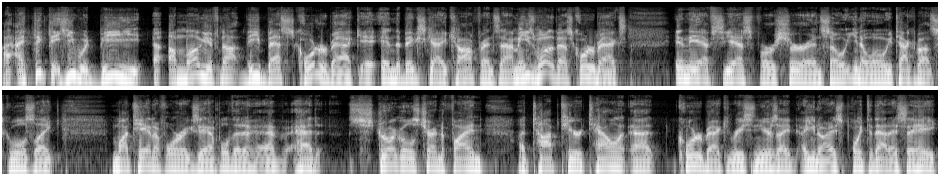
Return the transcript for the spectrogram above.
I think that he would be uh, among, if not the best quarterback in the Big Sky Conference. I mean, he's one of the best quarterbacks mm-hmm. in the FCS for sure. And so, you know, when we talk about schools like Montana, for example, that have had struggles trying to find a top tier talent at quarterback in recent years, I you know I just point to that. I say, hey,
